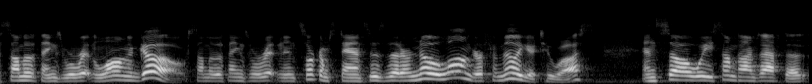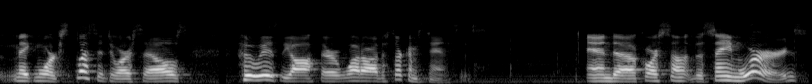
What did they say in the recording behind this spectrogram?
some of the things were written long ago. Some of the things were written in circumstances that are no longer familiar to us. And so we sometimes have to make more explicit to ourselves who is the author, what are the circumstances. And uh, of course, some, of the same words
